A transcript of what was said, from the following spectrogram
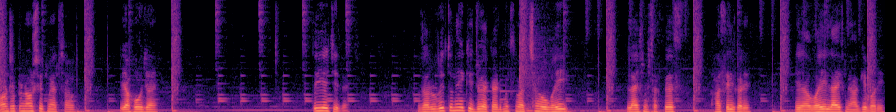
ऑन्टरप्रिनरशिप में अच्छा हो, या हो जाए। तो ये चीज़ है। ज़रूरी तो नहीं कि जो एकेडमिक्स में अच्छा हो, वही लाइफ में सक्सेस हासिल करे, या वही लाइफ में आगे बढ़े।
